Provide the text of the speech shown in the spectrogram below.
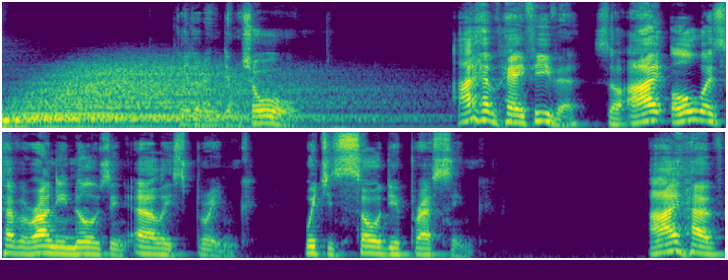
それぞれ見てみましょう。I have hay fever, so I always have a runny nose in early spring, which is so depressing. I have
